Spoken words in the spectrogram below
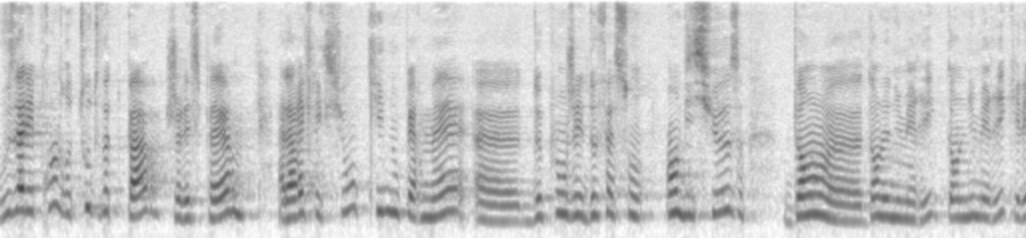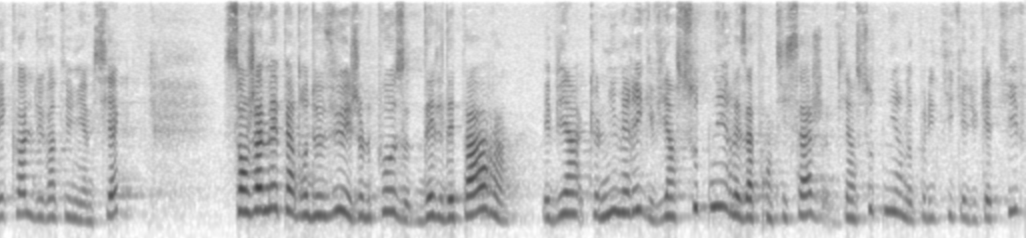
vous allez prendre toute votre part, je l'espère, à la réflexion qui nous permet euh, de plonger de façon ambitieuse euh, dans, le numérique, dans le numérique et l'école du XXIe siècle, sans jamais perdre de vue, et je le pose dès le départ, eh que le numérique vient soutenir les apprentissages, vient soutenir nos politiques éducatives,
